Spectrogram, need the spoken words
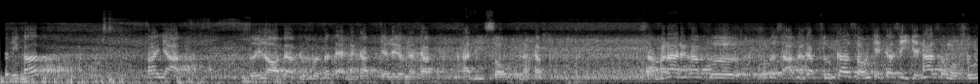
สวัสดีครับ ถ้าอยากสวยหล่อแบบลุงพลป้าแตนนะครับอย่าลืมนะครับคันที่สองนะครับ สัมภาระนะครับเบอร์โทรศัพท์นะครับ 0 9 2 7 9 4 7 5 2 6 0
